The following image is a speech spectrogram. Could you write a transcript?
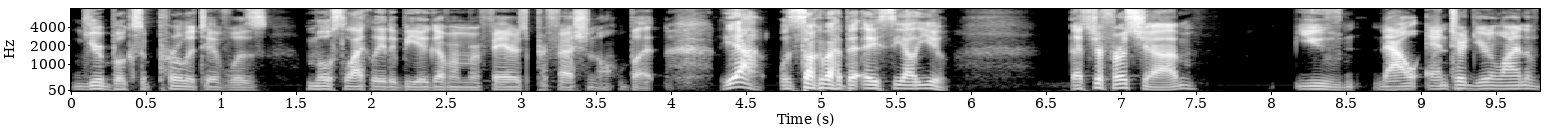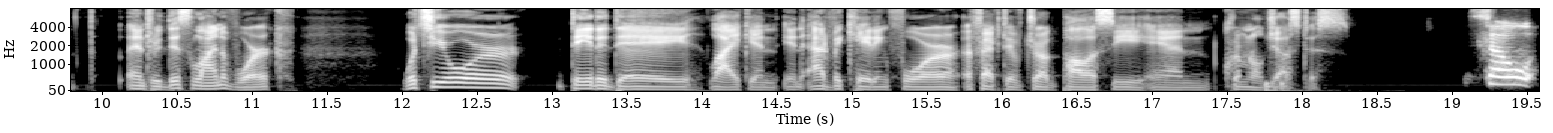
yearbook superlative was most likely to be a government affairs professional. But yeah, let's talk about the ACLU. That's your first job. You've now entered your line of entered this line of work. What's your day to day like in, in advocating for effective drug policy and criminal justice? So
